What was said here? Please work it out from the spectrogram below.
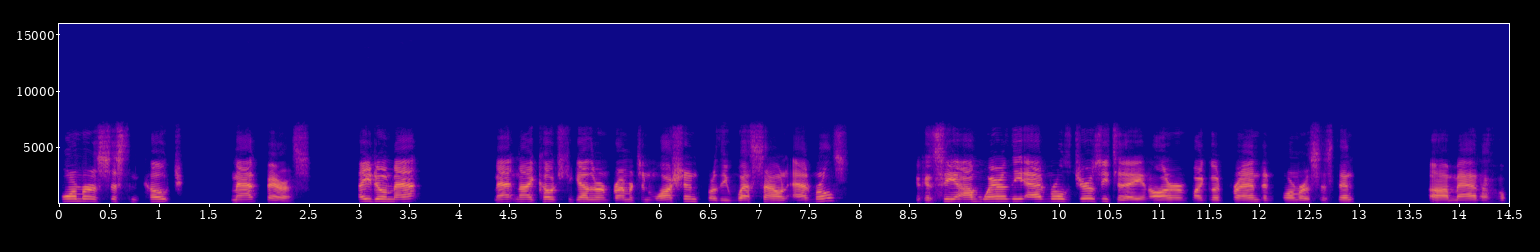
former assistant coach, Matt Ferris. How you doing, Matt? Matt and I coached together in Bremerton, Washington for the West Sound Admirals. You can see I'm wearing the Admirals jersey today in honor of my good friend and former assistant, uh, Matt. I hope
